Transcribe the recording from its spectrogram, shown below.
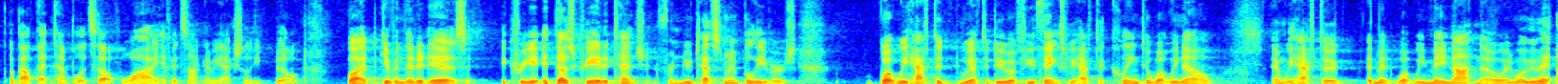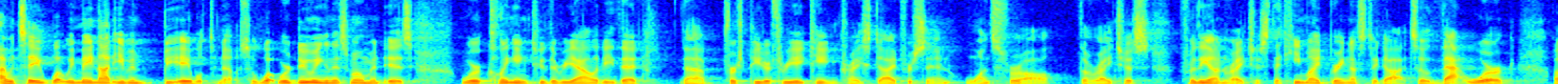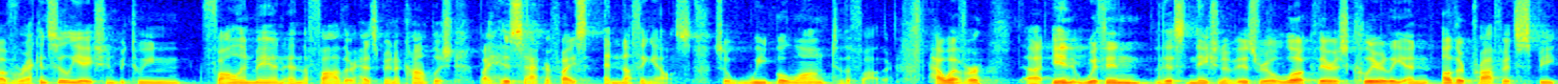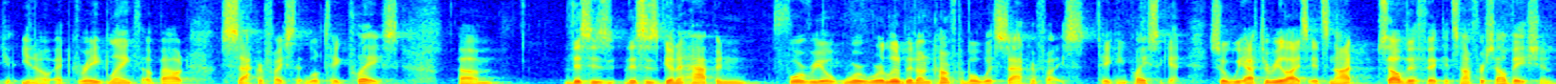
about that temple itself. Why, if it's not going to be actually built? But given that it is, it, create, it does create a tension for New Testament believers. But we have, to, we have to do a few things. We have to cling to what we know, and we have to admit what we may not know and what we may i would say what we may not even be able to know. So what we're doing in this moment is we're clinging to the reality that uh, 1 peter 3.18 christ died for sin once for all the righteous for the unrighteous that he might bring us to god. So that work of reconciliation between fallen man and the father has been accomplished by his sacrifice and nothing else. So we belong to the father. However uh, in, within this nation of Israel look, there is clearly, and other prophets speak, you know, at great length about sacrifice that will take place. Um, this is this is going to happen for real. We're, we're a little bit uncomfortable with sacrifice taking place again. So we have to realize it's not salvific. It's not for salvation,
